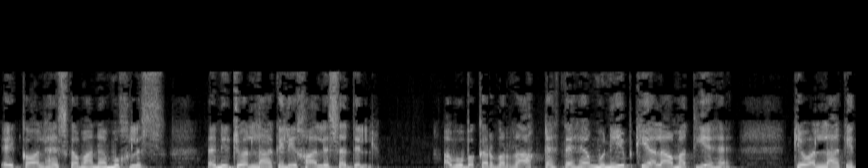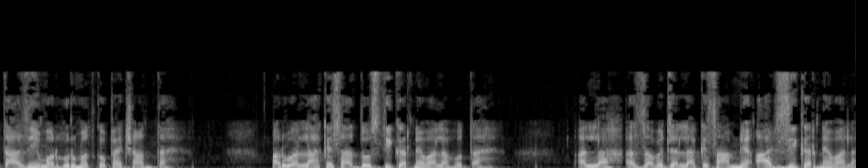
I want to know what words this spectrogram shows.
ایک کال ہے، اس کا مانا مخلص یعنی جو اللہ کے لیے خالص ہے دل۔ ابو بکر وراق کہتے ہیں، منیب کی علامت یہ ہے کہ وہ اللہ کی تعظیم اور حرمت کو پہچانتا ہے اور وہ اللہ کے ساتھ دوستی کرنے والا ہوتا ہے۔ اللہ عزب وجاللہ کے سامنے آجزی کرنے والا،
